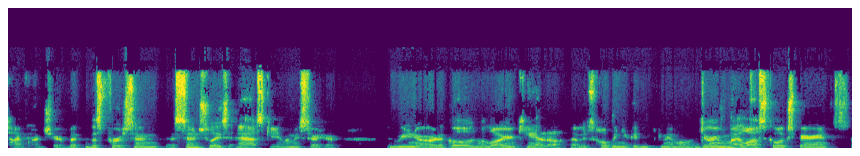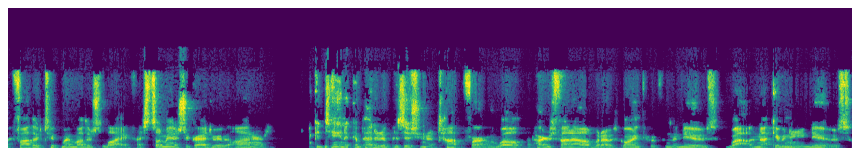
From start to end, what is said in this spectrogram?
time crunch here, but this person essentially is asking, let me start here reading your articles. I'm a lawyer in Canada. I was hoping you could give me a moment. During my law school experience, my father took my mother's life. I still managed to graduate with honors. I contain a competitive position in a top firm. Well, partners found out what I was going through from the news. Wow, I'm not giving any news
